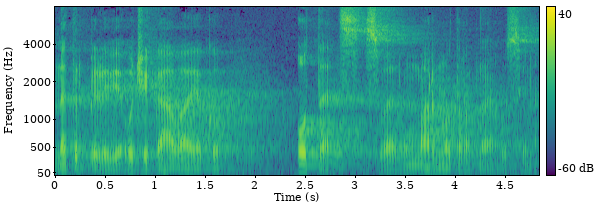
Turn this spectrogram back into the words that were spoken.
netrpělivě očekává jako otec svého marnotratného syna.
